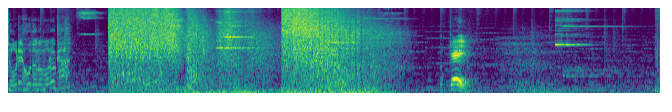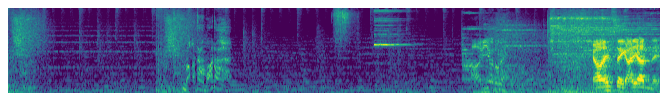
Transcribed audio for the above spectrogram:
Okay. Oh, he's saying Ariadne.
